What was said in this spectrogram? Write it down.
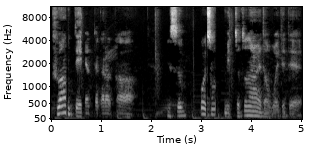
不安定やったからか、すっごいそのめっちゃ怒鳴られた覚えてて、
